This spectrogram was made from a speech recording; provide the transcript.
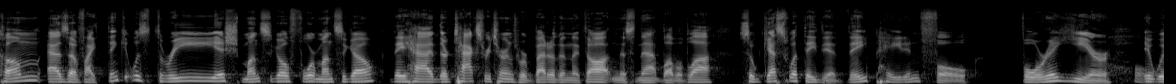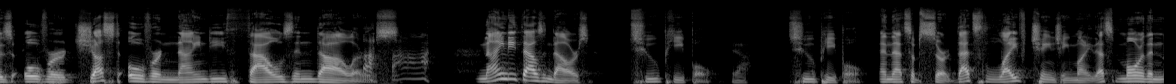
Come as of, I think it was three ish months ago, four months ago, they had their tax returns were better than they thought, and this and that, blah, blah, blah. So, guess what they did? They paid in full for a year. It was over just over $90,000. $90,000, two people. Yeah. Two people. And that's absurd. That's life-changing money. That's more than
